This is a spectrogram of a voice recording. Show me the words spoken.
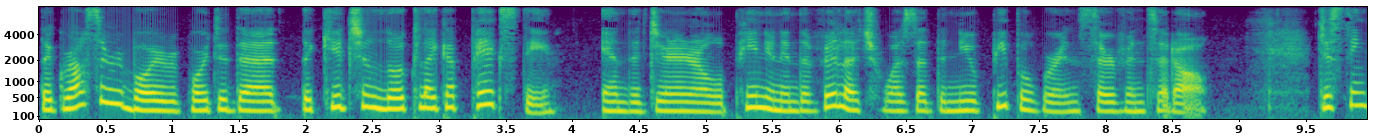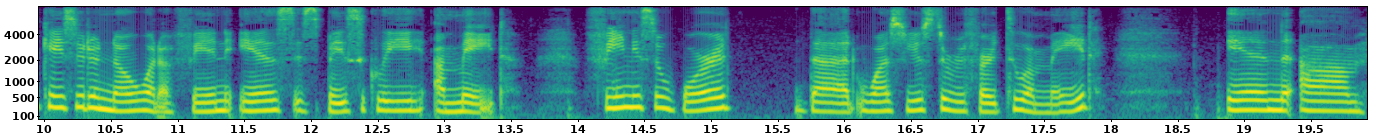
The grocery boy reported that the kitchen looked like a pigsty, and the general opinion in the village was that the new people weren't servants at all. Just in case you don't know what a Finn is, it's basically a maid. Finn is a word that was used to refer to a maid. And um,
